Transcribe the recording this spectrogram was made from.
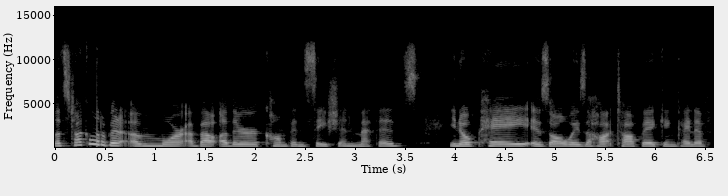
Let's talk a little bit uh, more about other compensation methods. You know, pay is always a hot topic and kind of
